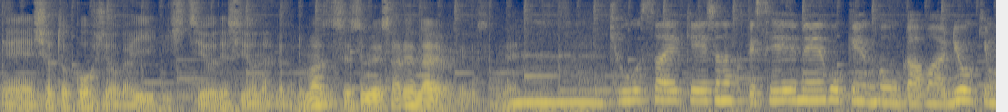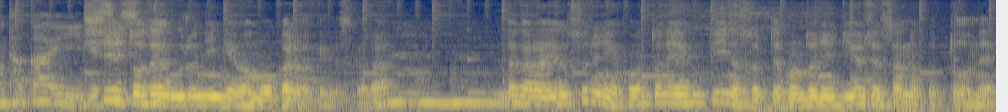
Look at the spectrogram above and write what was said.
えー、所得保障がいい必要ですよなんてことまず説明されないわけですよね。共済系じゃなくて生命保険の方がまあ料金も高いですし、ね、当然売る人間は儲かるわけですから、だから要するに本当に FP の人って本当に利用者さんのことをね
